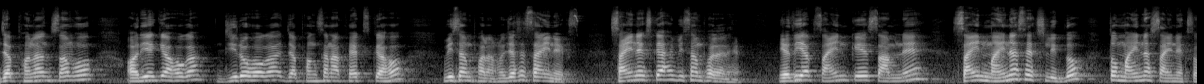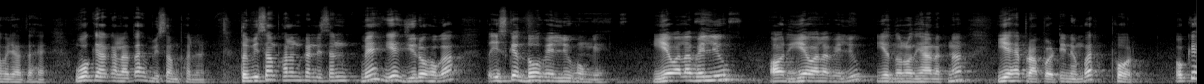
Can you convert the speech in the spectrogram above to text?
जब फलन सम हो, और ये क्या होगा? ज़ीरो होगा, जब फ़ंक्शन ऑफ़ एक्स क्या हो? विषम फलन हो, जैसे साइन एक्स साइन एक्स क्या है? विषम फलन है। यदि आप साइन के सामने साइन माइनस एक्स लिख दो तो माइनस साइन एक्स हो जाता है। वो क्या कहलाता है? विषम फलन। तो विषम फलन कंडीशन में ये ज़ीरो होगा तो इसके दो वैल्यू होंगे। ये वाला वैल्यू और ये वाला वैल्यू ये दोनों ध्यान रखना। ये है प्रॉपर्टी नंबर फोर ओके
